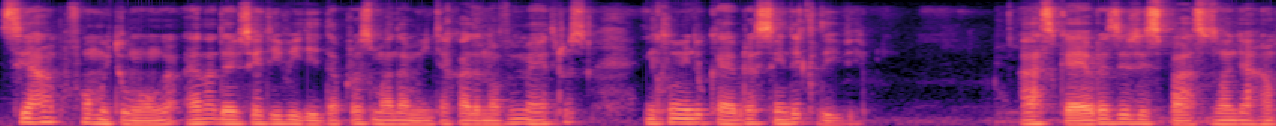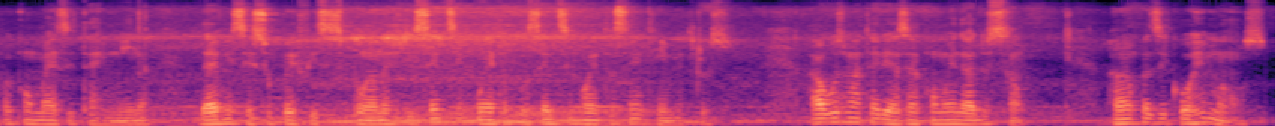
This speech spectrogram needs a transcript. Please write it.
Se a rampa for muito longa, ela deve ser dividida aproximadamente a cada 9 metros, incluindo quebras sem declive. As quebras e os espaços onde a rampa começa e termina devem ser superfícies planas de 150 por 150 cm. Alguns materiais recomendados são rampas e corrimãos.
